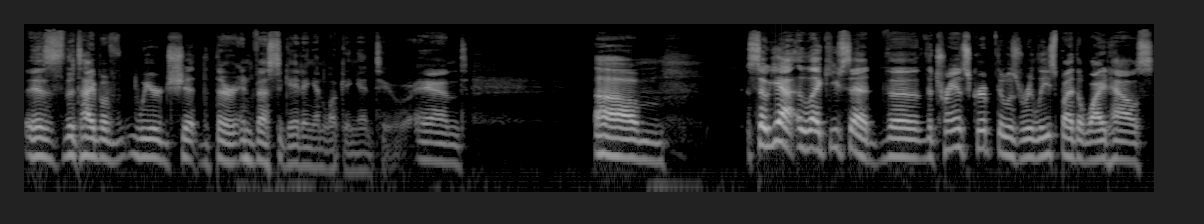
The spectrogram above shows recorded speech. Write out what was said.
is the type of weird shit that they're investigating and looking into. And um so yeah, like you said, the the transcript that was released by the White House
